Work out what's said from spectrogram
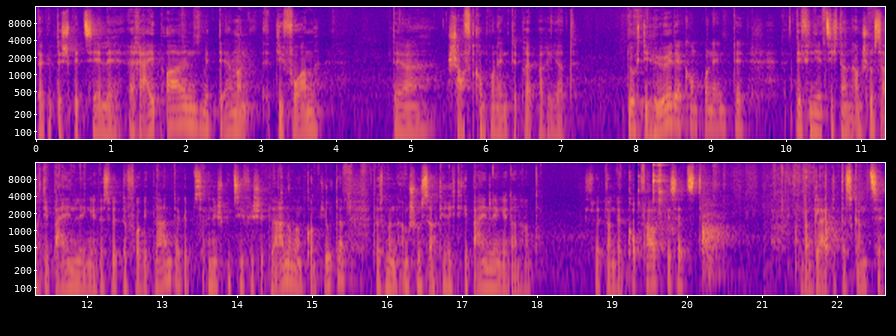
Da gibt es spezielle Reibalen, mit der man die Form der Schaftkomponente präpariert. Durch die Höhe der Komponente definiert sich dann am Schluss auch die Beinlänge. Das wird davor geplant. Da gibt es eine spezifische Planung am Computer, dass man am Schluss auch die richtige Beinlänge dann hat. Es wird dann der Kopf aufgesetzt und dann gleitet das Ganze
